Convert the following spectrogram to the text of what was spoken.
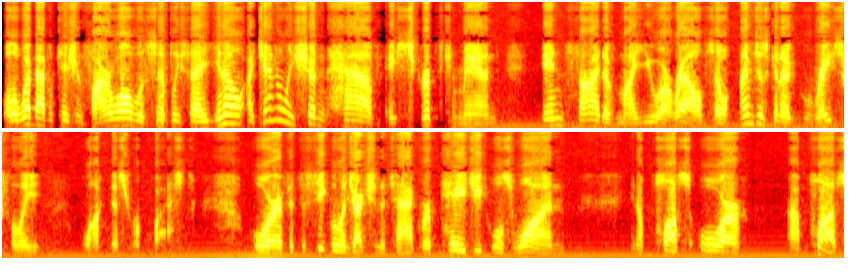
Well, a web application firewall will simply say, you know, I generally shouldn't have a script command inside of my URL, so I'm just going to gracefully block this request. Or if it's a SQL injection attack where page equals 1, you know, plus or uh, plus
